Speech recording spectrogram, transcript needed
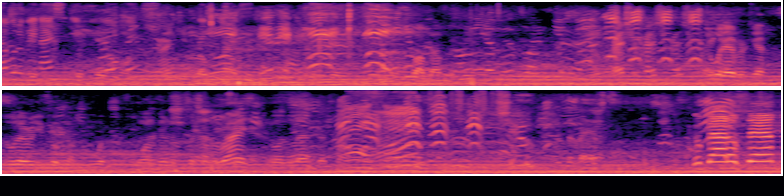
That would have been nice if we opened. Swap out. Pressure, pressure, pressure. Do whatever. Yeah. Do whatever you feel comfortable with. If you want him to push on the right, you go on the left. That's fine. Hey, Sam. Shoot with the left. Good battle, Sam.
